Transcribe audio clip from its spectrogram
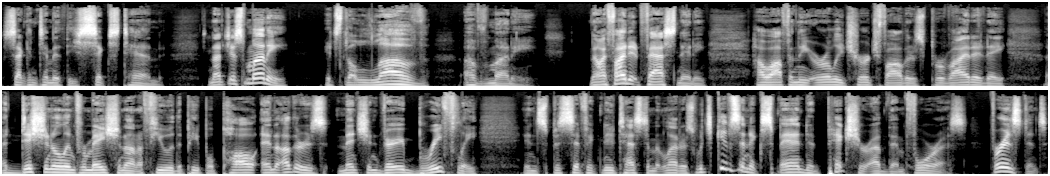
2 Timothy 6:10. It's not just money, it's the love of money. Now I find it fascinating how often the early church fathers provided a additional information on a few of the people Paul and others mentioned very briefly in specific New Testament letters, which gives an expanded picture of them for us. For instance,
